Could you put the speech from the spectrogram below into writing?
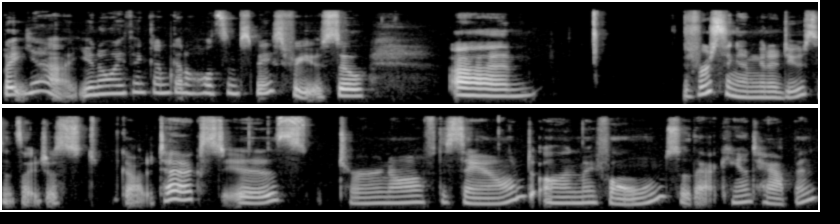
but yeah, you know, I think I'm going to hold some space for you. So, um, the first thing I'm going to do since I just got a text is turn off the sound on my phone so that can't happen.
